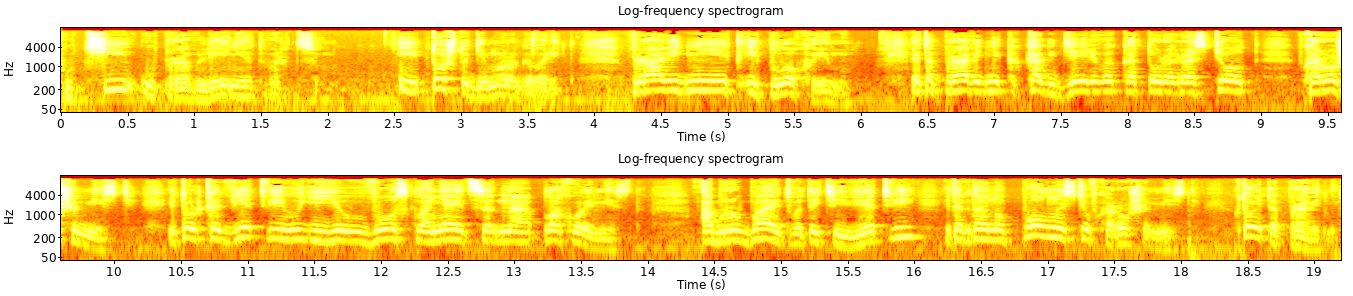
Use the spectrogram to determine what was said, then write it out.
пути управления Творцом? И то, что Гемора говорит. Праведник и плохо ему. Это праведник, как дерево, которое растет в хорошем месте. И только ветви его, его склоняется на плохое место. Обрубает вот эти ветви, и тогда оно полностью в хорошем месте. Кто это праведник?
